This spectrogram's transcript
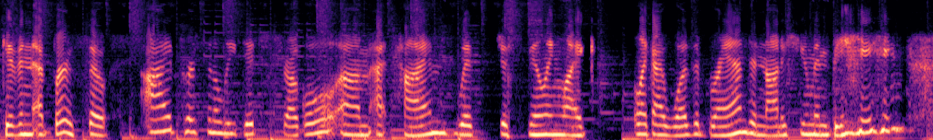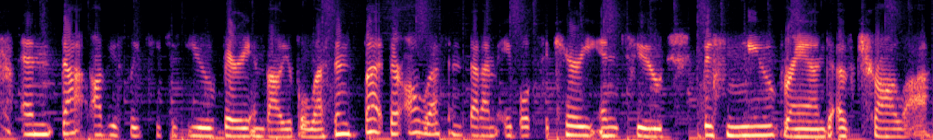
given at birth. So I personally did struggle um, at times with just feeling like like I was a brand and not a human being. and that obviously teaches you very invaluable lessons, but they're all lessons that I'm able to carry into this new brand of Trala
